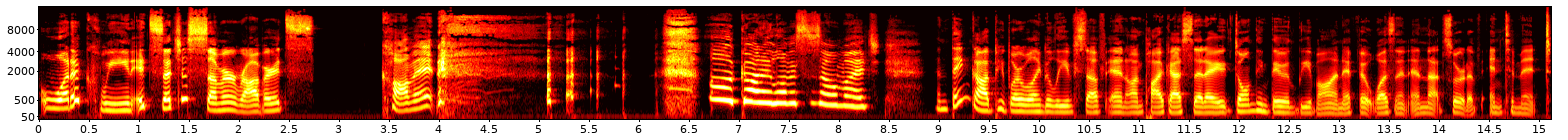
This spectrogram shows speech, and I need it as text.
what a queen. It's such a Summer Roberts comment. oh, God, I love it so much. And thank God people are willing to leave stuff in on podcasts that I don't think they would leave on if it wasn't in that sort of intimate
